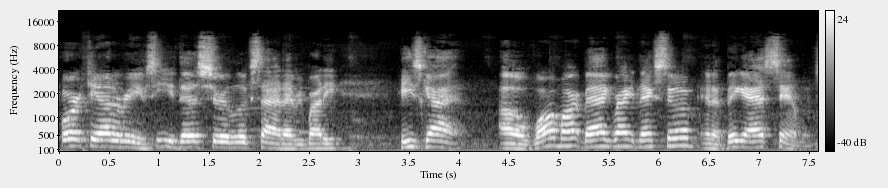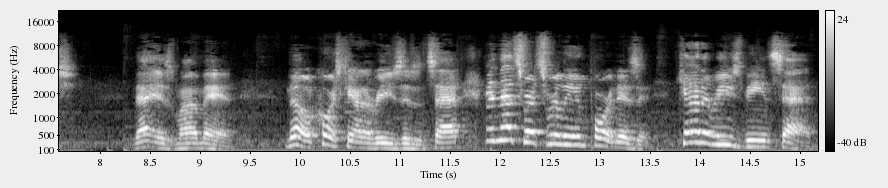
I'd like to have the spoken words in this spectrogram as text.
Poor Keanu Reeves. He does sure look sad, everybody. He's got a Walmart bag right next to him and a big ass sandwich. That is my man. No, of course Keanu Reeves isn't sad. And that's what's really important, isn't it? Keanu Reeves being sad.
